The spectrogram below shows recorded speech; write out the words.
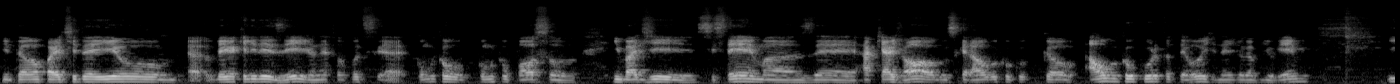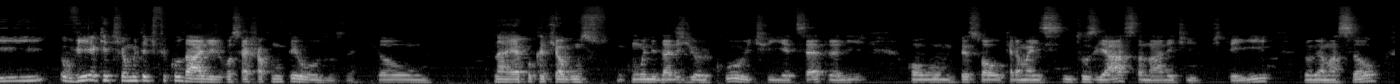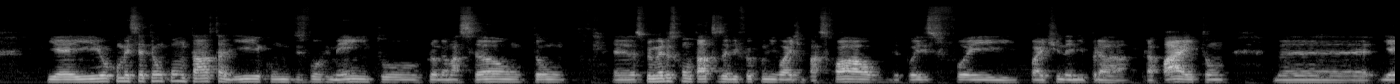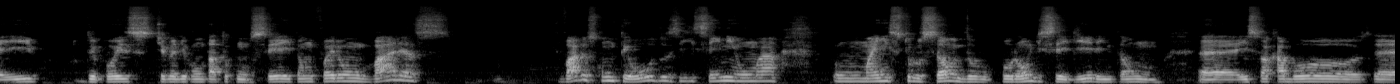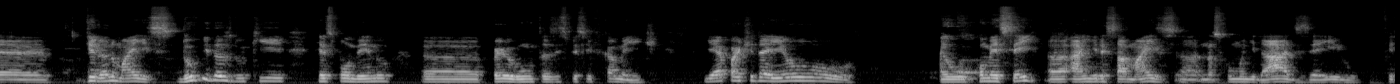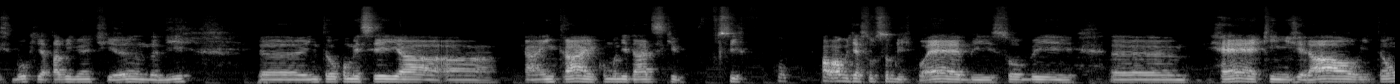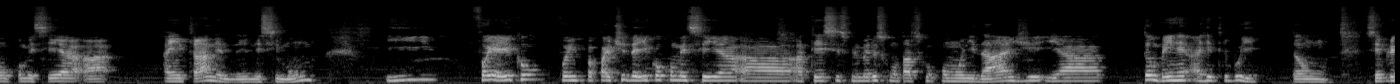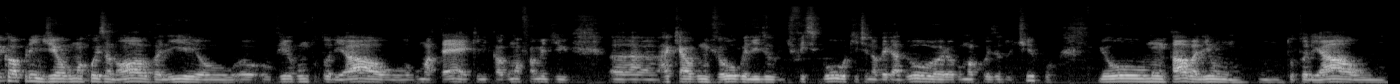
Então, a partir daí, eu eh, veio aquele desejo, né? Falei, é, como, que eu, como que eu posso invadir sistemas, é, hackear jogos, que era algo que, eu, que eu, algo que eu curto até hoje, né? Jogar videogame. E eu via que tinha muita dificuldade de você achar conteúdos, né? Então, na época, tinha algumas comunidades de Orkut e etc. ali, com um pessoal que era mais entusiasta na área de, de TI, programação. E aí eu comecei a ter um contato ali com desenvolvimento, programação. Então, é, os primeiros contatos ali foi com linguagem Pascal, depois foi partindo ali para Python. É, e aí depois tive ali contato com C. Então foram várias vários conteúdos e sem nenhuma uma instrução do por onde seguir. Então é, isso acabou é, gerando mais dúvidas do que respondendo uh, perguntas especificamente. E a partir daí eu, eu comecei uh, a ingressar mais uh, nas comunidades, aí o Facebook já estava enganteando ali, então eu comecei a, a, a, entrar em comunidades que se falavam de assuntos sobre deep web, sobre hacking em geral, então comecei a, a entrar nesse mundo e foi aí que eu, foi a partir daí que eu comecei a, a ter esses primeiros contatos com a comunidade e a também a retribuir. Então, sempre que eu aprendi alguma coisa nova ali, eu, eu, vi algum tutorial, alguma técnica, alguma forma de uh, hackear algum jogo ali de Facebook, de navegador, alguma coisa do tipo, eu montava ali um, um tutorial, um,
